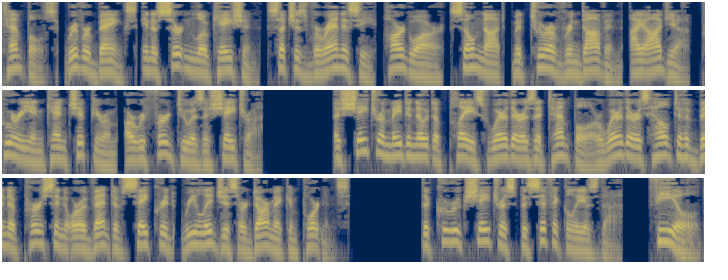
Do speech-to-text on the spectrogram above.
temples, river banks in a certain location, such as Varanasi, Hardwar, Somnath, Mathura Vrindavan, Ayodhya, Puri and Kanchipuram, are referred to as a kshetra. A kshetra may denote a place where there is a temple or where there is held to have been a person or event of sacred, religious or dharmic importance. The Kurukshetra specifically is the field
